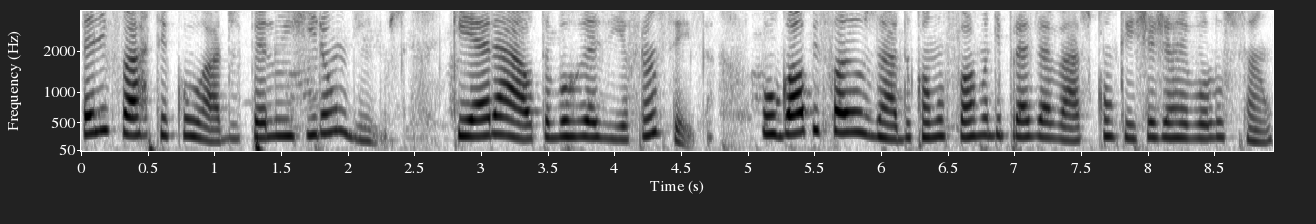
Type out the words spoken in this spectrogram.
Ele foi articulado pelos girondinos, que era a alta burguesia francesa. O golpe foi usado como forma de preservar as conquistas da Revolução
